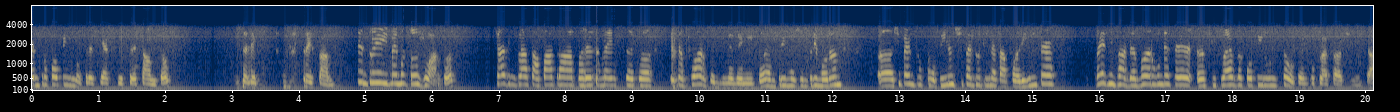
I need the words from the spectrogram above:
pentru copii nu cred că e atât de stresantă. Înțeleg, stresant. Pentru ei mai mult o joacă. Cea din clasa a patra, părerea mea este că este foarte binevenită, în primul și în primul rând, uh, și pentru copil și pentru tine ca părinte, vezi într-adevăr unde se uh, situează copilul tău pentru clasa a cincea.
